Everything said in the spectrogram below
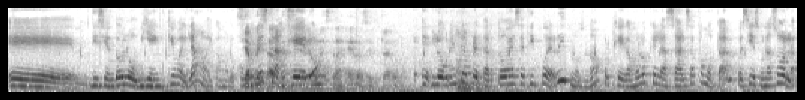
eh, diciendo lo bien que bailaba, digámoslo, como un extranjero, un extranjero sí, claro. Eh, logra interpretar todo ese tipo de ritmos, ¿no? Porque digamos lo que la salsa como tal, pues sí, es una sola,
